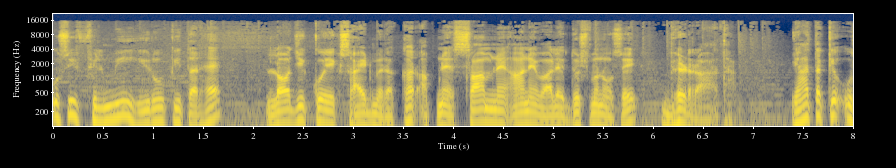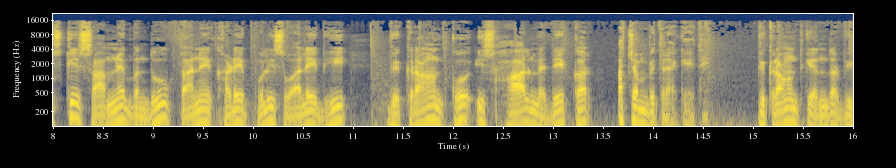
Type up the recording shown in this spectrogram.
उसी फिल्मी हीरो की तरह लॉजिक को एक साइड में रखकर अपने सामने आने वाले दुश्मनों से भिड़ रहा था। यहाँ तक कि उसके सामने बंदूक, ताने खड़े पुलिस वाले भी विक्रांत को इस हाल में देखकर अचंभित रह गए थे। विक्रांत के अंदर भी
